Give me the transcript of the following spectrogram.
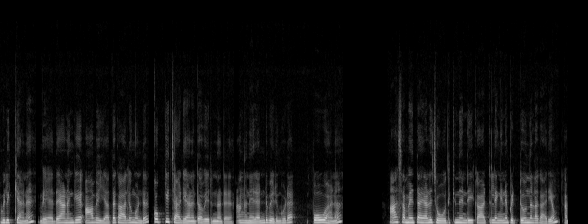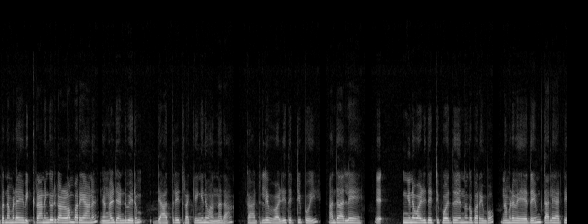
വിളിക്കാണ്. വേദയാണെങ്കിൽ ആ വെയ്യാത്ത കാലം കൊണ്ട് കൊക്കിച്ചാടിയാണ് കേട്ടോ വരുന്നത്. അങ്ങനെ രണ്ടുപേരും കൂടെ പോവാണ്. ആ സമയത്ത് അയാൾ ചോദിക്കുന്നുണ്ട് ഈ കാട്ടിൽ എങ്ങനെ പെട്ടു എന്നുള്ള കാര്യം? അപ്പം നമ്മുടെ വിക്രാണെങ്കിൽ ഒരു കള്ളം പറയാണ് ഞങ്ങൾ രണ്ടുപേരും രാത്രി ട്രക്കിങ്ങിന് വന്നതാ. കാട്ടിൽ വഴി തെറ്റിപ്പോയി. അതല്ലേ? ഇങ്ങനെ വഴി തെറ്റിപ്പോയത് എന്നൊക്കെ പറയുമ്പോൾ നമ്മുടെ വേദയും തലയാട്ടി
